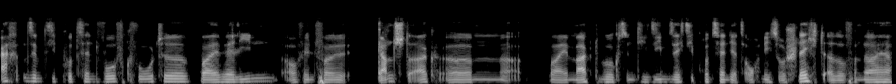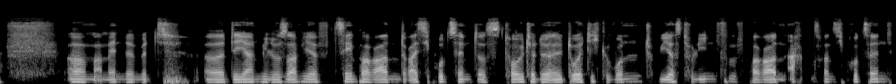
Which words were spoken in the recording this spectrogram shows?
78 Prozent Wurfquote bei Berlin, auf jeden Fall ganz stark. Ähm, bei Magdeburg sind die 67 Prozent jetzt auch nicht so schlecht. Also von daher ähm, am Ende mit äh, Dejan Milosaviev 10 Paraden, 30 Prozent das Torhüter-Duell deutlich gewonnen. Tobias Tolin 5 Paraden, 28 Prozent.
